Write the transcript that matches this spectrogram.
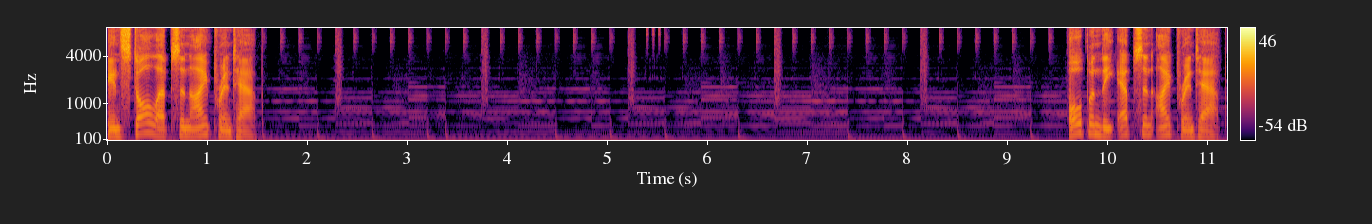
Install Epson iPrint app. Open the Epson iPrint app.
